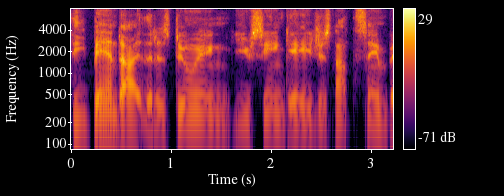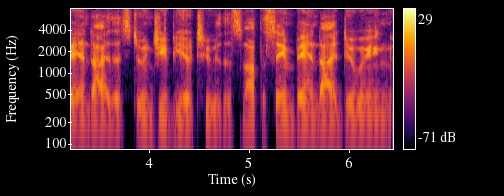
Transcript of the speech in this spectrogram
the Bandai that is doing UC Engage is not the same Bandai that's doing GBO2. That's not the same Bandai doing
